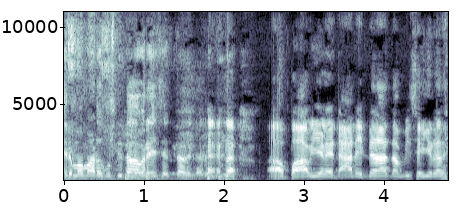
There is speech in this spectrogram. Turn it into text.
எரும மாடு குத்தி தான் அவரே செத்தது நெருங்கி. பாவியலை நான் என்னதான் தம்பி செய்யறது?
